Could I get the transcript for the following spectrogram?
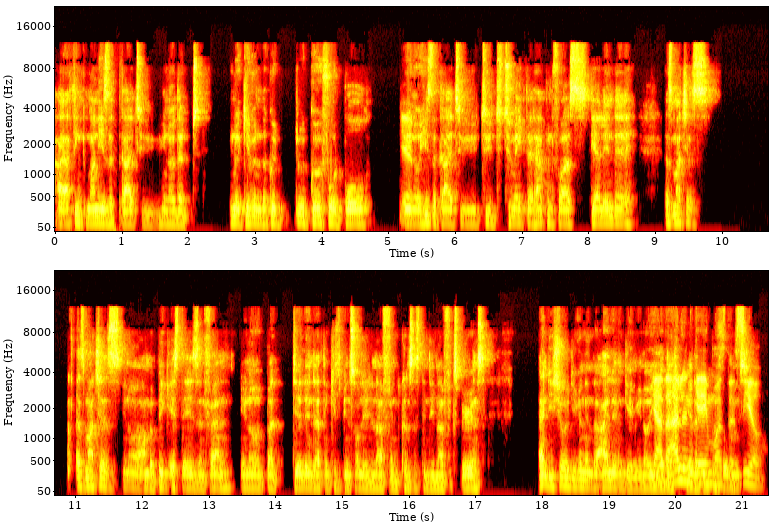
I, I think Manie is the guy to you know that you know given the good go forward ball. Yeah. You know, he's the guy to to to make that happen for us. De Allende, as much as as much as you know, I'm a big Esterhuizen fan, you know, but Allende, I think he's been solid enough and consistent enough experience. And he showed even in the Ireland game, you know. Yeah, the a, Ireland game was the seal.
